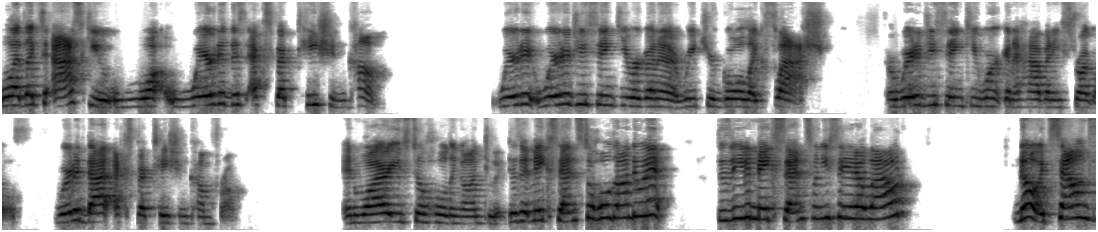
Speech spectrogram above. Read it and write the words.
well i'd like to ask you what where did this expectation come? Where did where did you think you were going to reach your goal like flash? Or where did you think you weren't going to have any struggles? Where did that expectation come from and why are you still holding on to it? Does it make sense to hold on to it? Does it even make sense when you say it out loud? No, it sounds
